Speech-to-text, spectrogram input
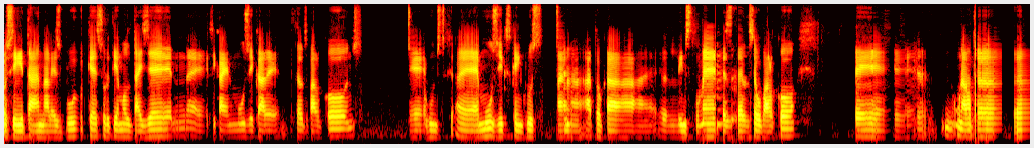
o sigui, tant a les 8 que sortia molta gent, eh, ficaven música de, dels balcons, eh, alguns eh, músics que inclús van a, a tocar l'instrument des del seu balcó. Eh, una altra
